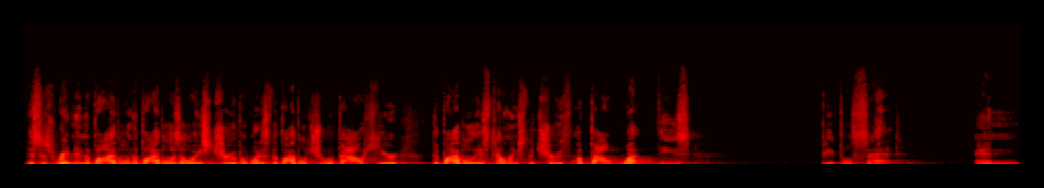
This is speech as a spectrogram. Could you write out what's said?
this is written in the Bible, and the Bible is always true, but what is the Bible true about here? The Bible is telling us the truth about what these people said. And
